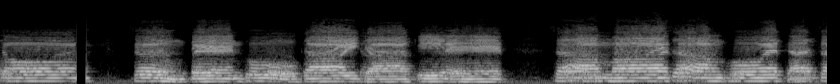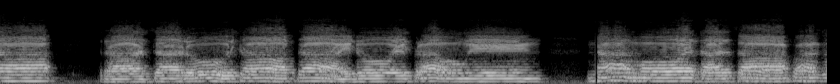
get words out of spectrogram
โต ซึ่งเป็นผู้ไกลจากกิเลส สัมมาสัมพุทธัสสะ ตรัสรู้ชอบได้โดยพระองค์เองนะโมตัสสะภะค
